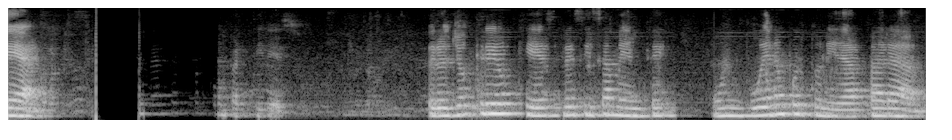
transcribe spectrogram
Vean, compartir eso. Pero yo creo que es precisamente una buena oportunidad para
